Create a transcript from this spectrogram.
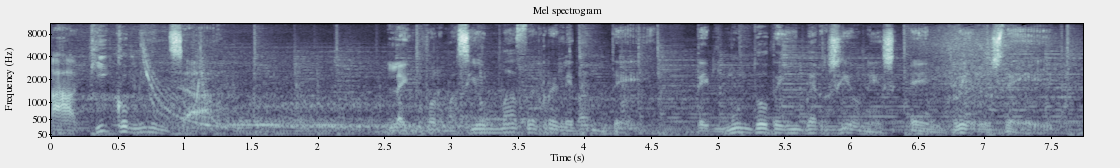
Aquí comienza la información más relevante del mundo de inversiones en real estate.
